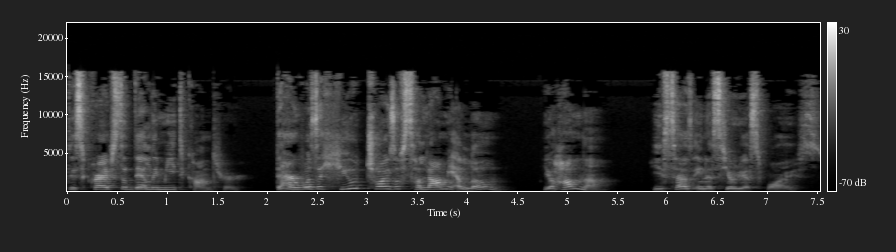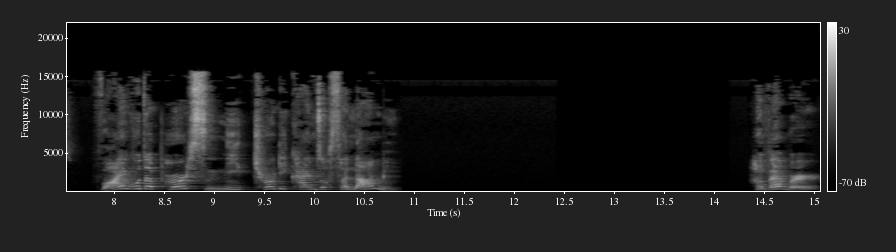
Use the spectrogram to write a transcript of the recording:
describes the deli meat counter. There was a huge choice of salami alone. Johanna, he says in a serious voice, why would a person need 30 kinds of salami? However,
